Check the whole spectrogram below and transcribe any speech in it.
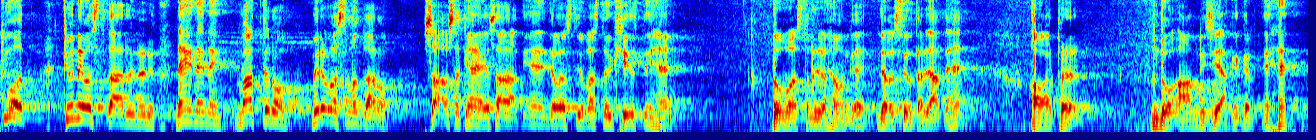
क्यों क्यों नहीं वस्त्र उतार रही नहीं नहीं नहीं, मत करो, मेरे वस्त्र मत उतारो। सब सखियाँ ऐसा आती हैं, ज़बरदस्ती वस्त्र खींचती हैं तो वस्त्र जो है उनके ज़बरदस्ती उतर जाते हैं। और फिर दो आम नीचे आके करते हैं।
